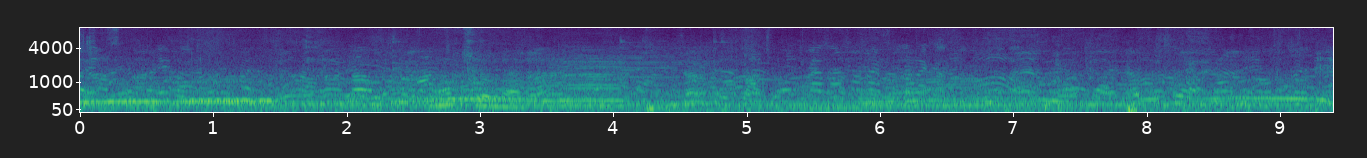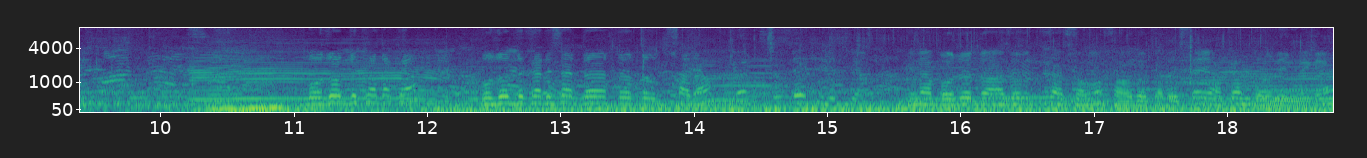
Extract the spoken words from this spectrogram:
Ne yapıyor burada? Bozor dukadaka. Bozor dukadasa da da da sada. Buna bozor da azor dukad sonu savdo kadasa yakın dönem mega.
